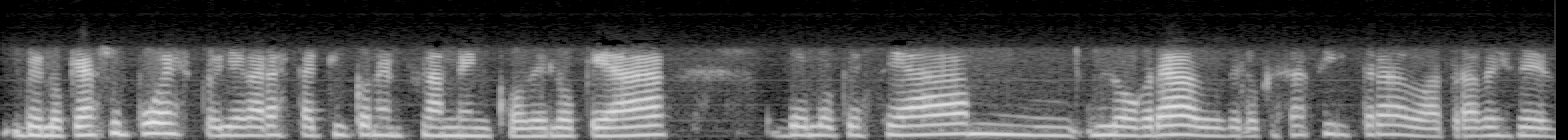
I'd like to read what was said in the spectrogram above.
de lo que ha supuesto llegar hasta aquí con el flamenco, de lo que ha de lo que se ha mm, logrado, de lo que se ha filtrado a través de,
